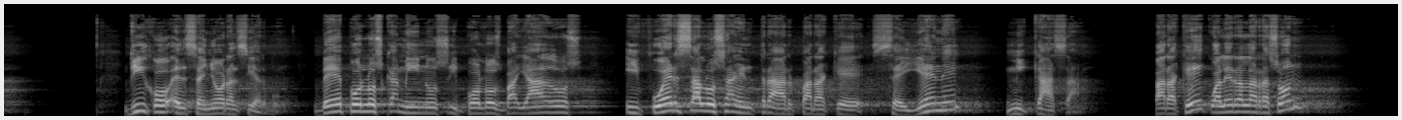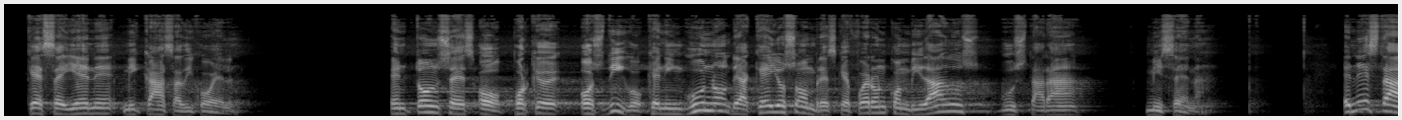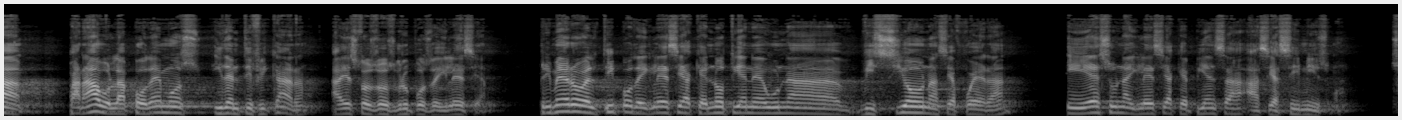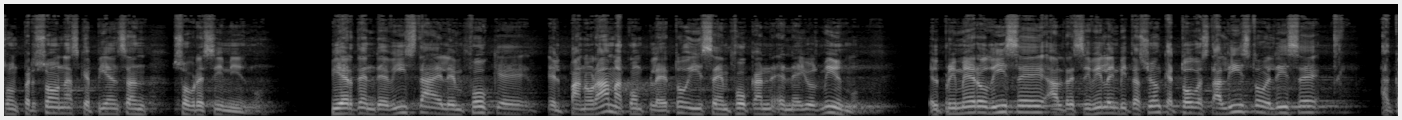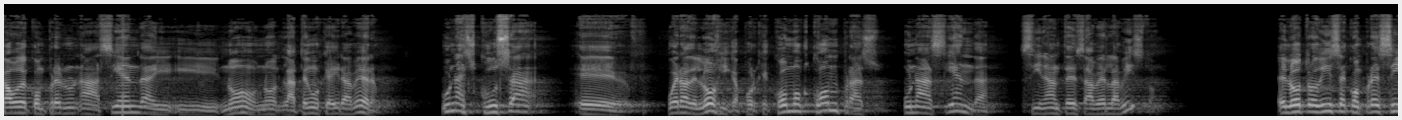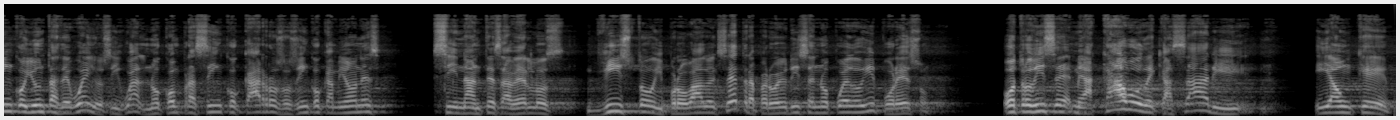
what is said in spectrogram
Dijo el Señor al siervo, Ve por los caminos y por los vallados y fuérzalos a entrar para que se llene mi casa. ¿Para qué? ¿Cuál era la razón? Que se llene mi casa, dijo él. Entonces, oh, porque os digo que ninguno de aquellos hombres que fueron convidados gustará mi cena. En esta parábola podemos identificar a estos dos grupos de iglesia. Primero, el tipo de iglesia que no tiene una visión hacia afuera y es una iglesia que piensa hacia sí mismo. Son personas que piensan sobre sí mismo. Pierden de vista el enfoque, el panorama completo y se enfocan en ellos mismos. El primero dice, al recibir la invitación, que todo está listo. Él dice, acabo de comprar una hacienda y, no, no, la tengo que ir a ver. Una excusa eh, fuera de lógica, porque ¿cómo compras una hacienda sin antes haberla visto? El otro dice, compré cinco yuntas de bueyos, igual, no compras cinco carros o cinco camiones sin antes haberlos visto y probado, etcétera. Pero ellos dicen, no puedo ir por eso. Otro dice, me acabo de casar y, y aunque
